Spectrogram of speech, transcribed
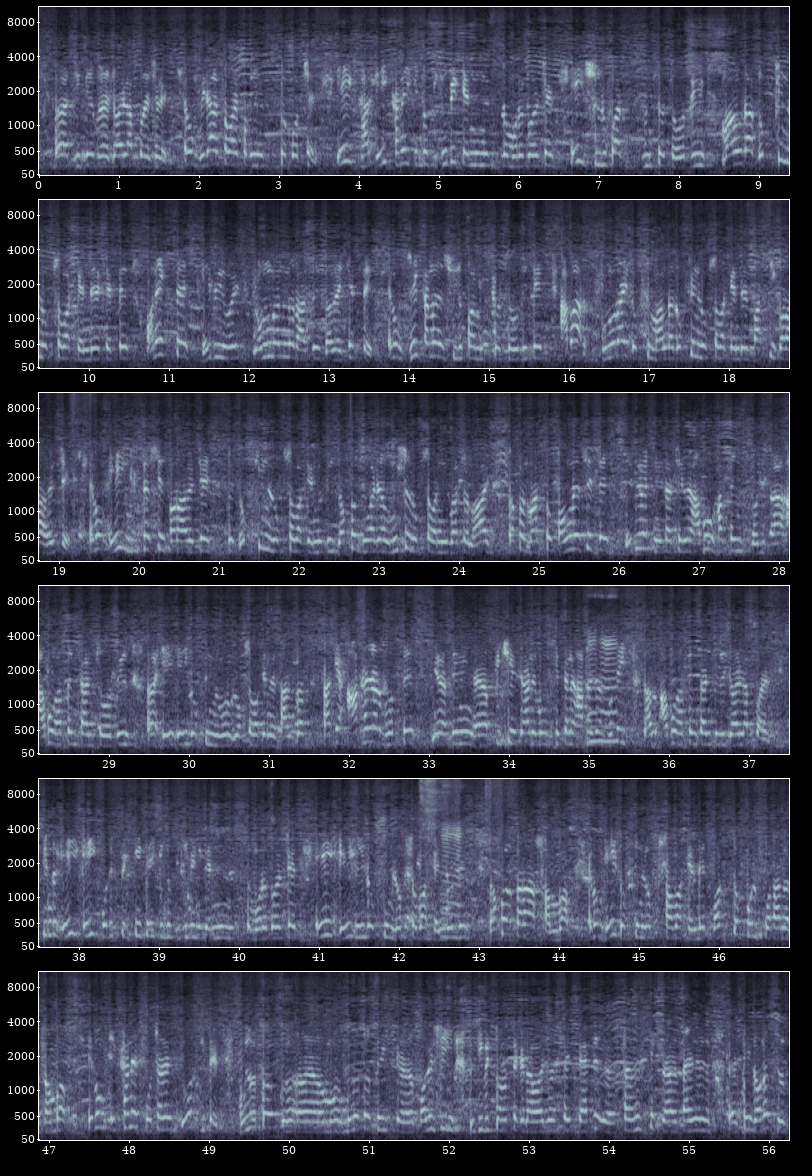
জিতে, জয়লাভ করেছিলেন। এবং বিধানসভায় প্রতিনিধিত্ব করছেন। এই এই এইখানেই কিন্তু বিজেপি কেন্দ্রীয় নেতৃত্ব মনে করেছেন, এই শিরূপা মিত্র চৌধুরী মালদা দক্ষিণ লোকসভা কেন্দ্রের ক্ষেত্রে অনেকটা হেভি ওয়েট অন্যান্য রাজনৈতিক দলের ক্ষেত্রে এবং যে কারণে শিরূপা মিত্র চৌধুরীকে আবার পুনরায় দক্ষিণ, মালদা দক্ষিণ লোকসভা কেন্দ্রের প্রার্থী করা হয়েছে এবং এই উদ্দেশ্যে করা হয়েছে যে দক্ষিণ লোকসভা কেন্দ্রটি যখন দু হাজার উনিশে লোকসভা নির্বাচন হয়, তখন মাত্র কংগ্রেসের যে হেভিওয়েট নেতা ছিলেন আবু হাসেন আবু হাসেন খান চৌধুরী এই দক্ষিণ লোকসভা কেন্দ্রের সাংসদ, তাকে আট হাজার ভোটে তিনি পিছিয়ে যান। এবং সেখানে আট হাজার ভোটেই আবু- আবু হাসেন খান চৌধুরী জয়লাভ করেন। কিন্তু এই এই পরিপ্রেক্ষিতেই কিন্তু বিজেপি নেতৃত্ব মনে করেছেন এই এই এই দক্ষিণ লোকসভা কেন্দ্রটি দখল করা সম্ভব এবং এই দক্ষিণ লোকসভা কেন্দ্রে পদ্মফুল ফোটানো সম্ভব এবং এখানে প্রচারের জোর দিতে মূলত মূলত সেই পলিসি বিজেপির তরফ থেকে নেওয়া হয়েছে। সেই সেই রণক তৈরি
